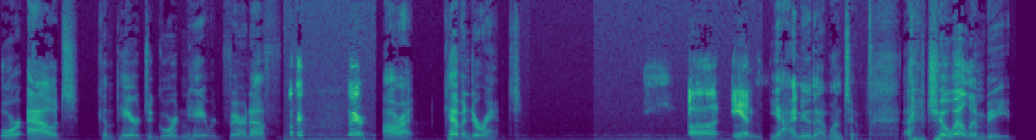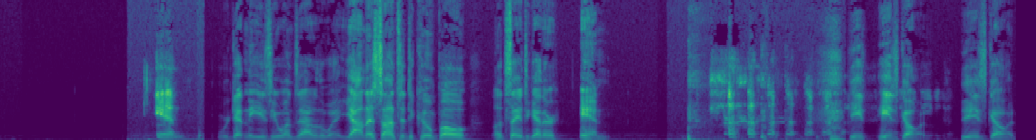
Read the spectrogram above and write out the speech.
or out compared to Gordon Hayward. Fair enough? Okay, fair. All right. Kevin Durant. Uh, in. Yeah, I knew that one too. Joel Embiid. In. We're getting the easy ones out of the way. Giannis Antetokounmpo. Let's say it together. In. he, he's going. He's going.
